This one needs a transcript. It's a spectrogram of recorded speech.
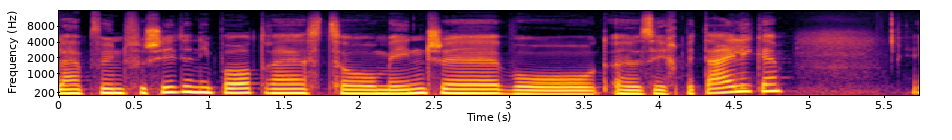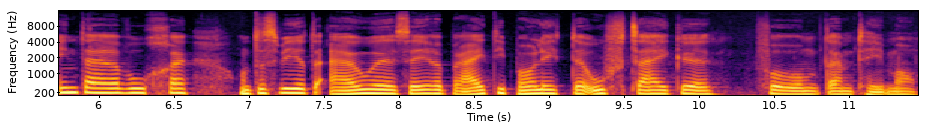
glaube, fünf verschiedene Porträts zu Menschen, die äh, sich beteiligen in dieser Woche. Und das wird auch eine sehr breite Palette aufzeigen von diesem Thema.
